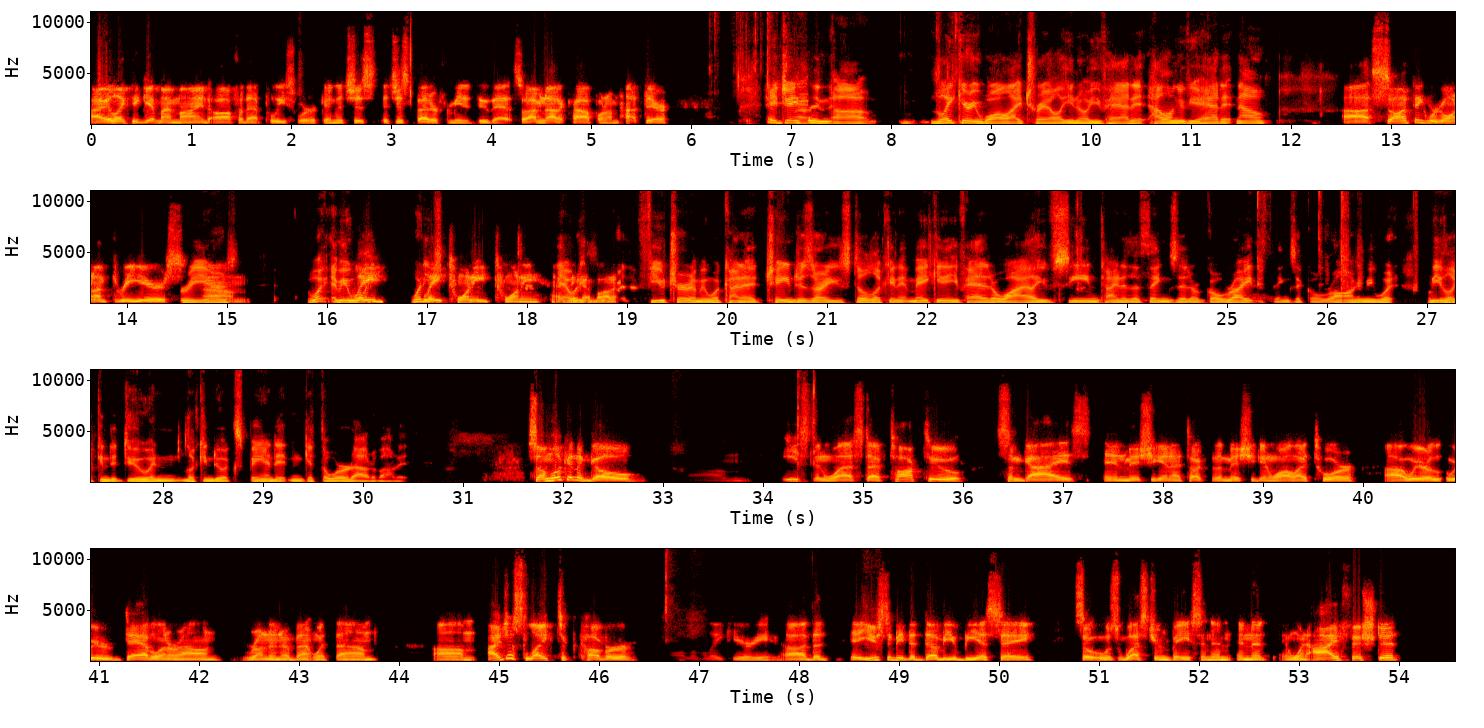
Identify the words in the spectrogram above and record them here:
I like to get my mind off of that police work and it's just, it's just better for me to do that. So I'm not a cop when I'm not there. Hey, Jason, uh, Lake Erie Walleye Trail, you know, you've had it. How long have you had it now? Uh, so I think we're going on three years. Three years. Um, what, I mean, late, what late 2020. I yeah, what do you bought it. for the future? I mean, what kind of changes are you still looking at making? You've had it a while. You've seen kind of the things that are go right, the things that go wrong. I mean, what what are you looking to do and looking to expand it and get the word out about it? So I'm looking to go um, east and west. I've talked to some guys in Michigan. I talked to the Michigan Walleye Tour. Uh, we were we were dabbling around, running an event with them. Um, I just like to cover Lake Erie. Uh, the it used to be the WBSA, so it was Western Basin, and and that and when I fished it,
